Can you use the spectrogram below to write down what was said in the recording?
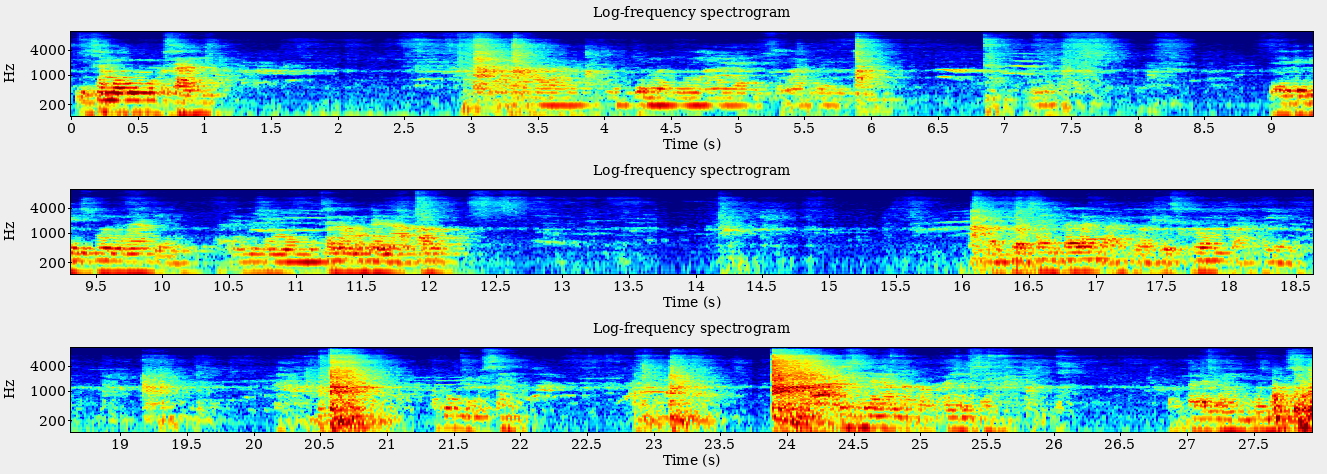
Hindi siya mabubuksan. I-release muna natin para hindi siya mabubuksan na magnanakaw. Pag-percent talaga, mag-discount ka. Ayun. bubuksan. Aalis na lang kapag ano siya. Kapag talagang bubuksan.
